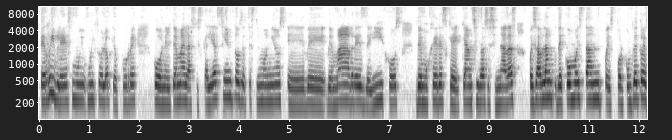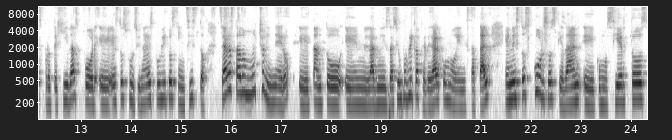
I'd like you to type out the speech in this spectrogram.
terrible, es muy, muy feo lo que ocurre con el tema de las fiscalías, cientos de testimonios eh, de, madres, de hijos, de mujeres que, han sido asesinadas, pues hablan de cómo están pues por completo desprotegidas por eh, estos funcionarios públicos que, insisto, se ha gastado mucho dinero, eh, tanto en la administración pública federal como en estatal, en estos cursos que dan como ciertos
